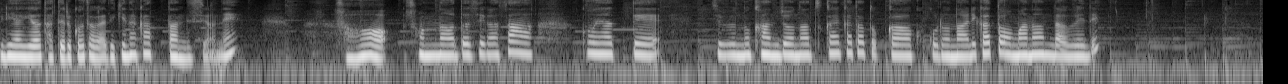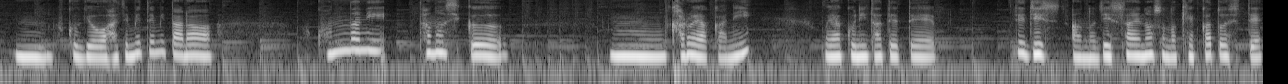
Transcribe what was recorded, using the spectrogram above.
売り上げを立てることができなかったんですよね。そうそんな私がさこうやって自分の感情の扱い方とか心の在り方を学んだ上で、うん、副業を始めてみたらこんなに楽しくうん軽やかにお役に立ててで実あの実際のその結果として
